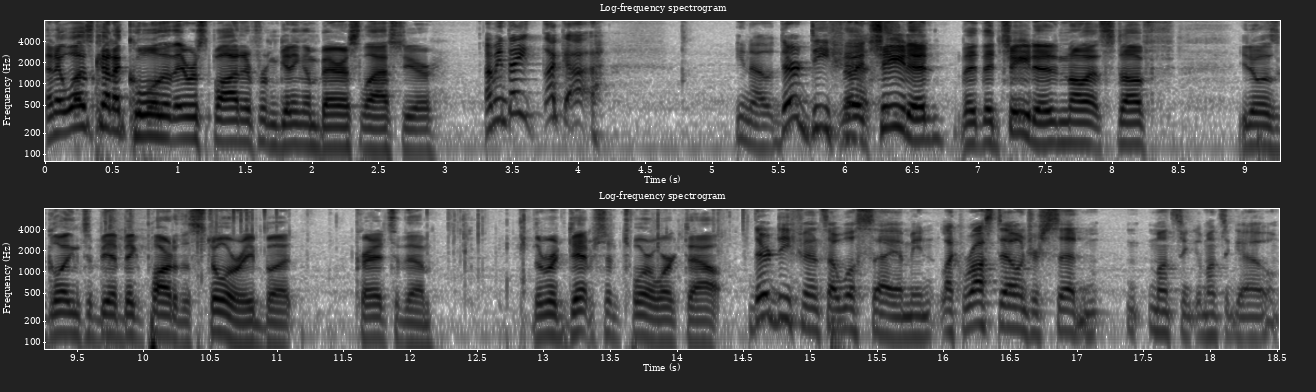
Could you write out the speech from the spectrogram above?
and it was kind of cool that they responded from getting embarrassed last year. I mean, they like, I, you know, their know, they cheated. They they cheated and all that stuff. You know, is going to be a big part of the story. But credit to them. The redemption tour worked out. their defense, I will say, I mean, like Ross Dellenger said months months ago,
